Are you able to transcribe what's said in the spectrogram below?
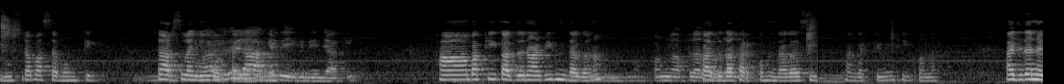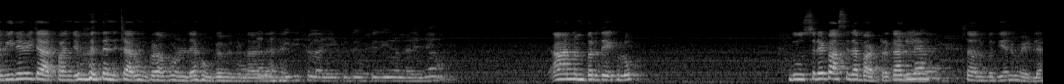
ਦੂਸਰਾ ਪਾਸਾ ਬੁਣ ਕੇ ਚਾਰ ਸਲਾਈਆਂ ਹੋਰ ਪੈ ਲਾ ਜਾਣਗੀਆਂ। ਕੇ ਦੇਖਦੇ ਹਾਂ ਜਾ ਕੇ। ਹਾਂ ਬਾਕੀ ਕੱਦ ਨਾਲ ਵੀ ਹੁੰਦਾਗਾ ਨਾ। ਆਪਾਂ ਨੂੰ ਆਪਦਾ ਕੱਦ ਦਾ ਫ਼ਰਕ ਹੁੰਦਾਗਾ ਸੀ ਤਾਂ ਕਰਕੇ ਵੀ ਨੀ ਠੀਕ ਹੁੰਦਾ। ਅੱਜ ਤਾਂ ਨਵੀ ਨੇ ਵੀ ਚਾਰ ਪੰਜ ਤਿੰਨ ਚਾਰ ਉਂਗਲਾਂ ਬੁਣ ਲਿਆ ਹੋਊਗਾ ਮੈਨੂੰ ਲੱਗਦਾ ਨਵੀਂ ਦੀ ਸਲਾਈ ਇੱਕ ਦੂਸਰੀ ਨਾਲ ਲੈ ਜਾ। ਆਹ ਨੰਬਰ ਦੇਖ ਲਓ। ਦੂਸਰੇ ਪਾਸੇ ਦਾ ਬਾਰਡਰ ਕਰ ਲਿਆ। ਚੱਲ ਵਧੀਆ ਨਿਬੇੜ ਲਿਆ।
